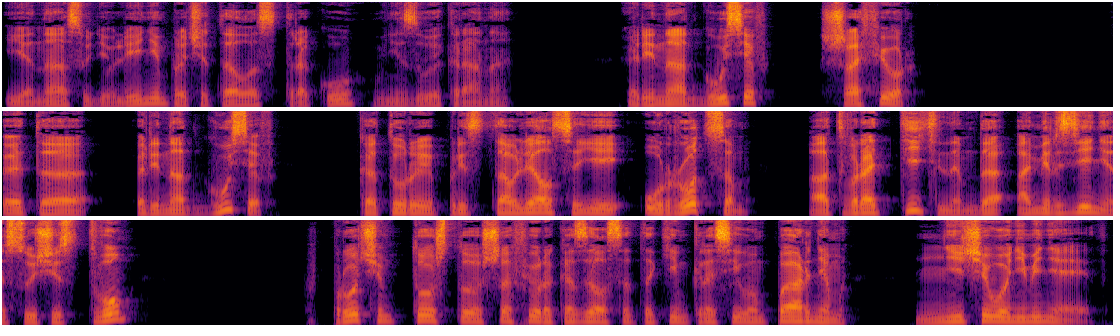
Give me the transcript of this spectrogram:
и она с удивлением прочитала строку внизу экрана. Ренат Гусев – шофер. Это Ренат Гусев, который представлялся ей уродцем, отвратительным до омерзения существом? Впрочем, то, что шофер оказался таким красивым парнем, ничего не меняет.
